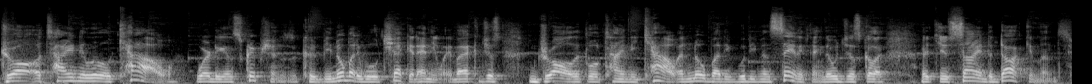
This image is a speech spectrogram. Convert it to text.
draw a tiny little cow where the inscriptions could be. Nobody will check it anyway, but I could just draw a little tiny cow and nobody would even say anything. They would just go like, that you signed the document.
